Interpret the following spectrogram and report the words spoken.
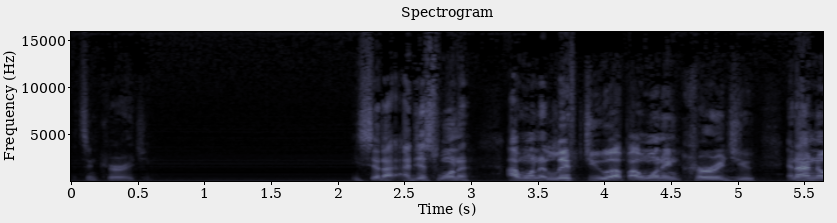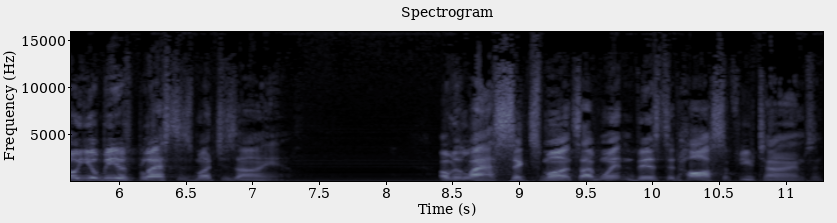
That's encouraging. He said, I, I just want to I want to lift you up. I want to encourage you. And I know you'll be as blessed as much as I am. Over the last six months, I've went and visited Hoss a few times, and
